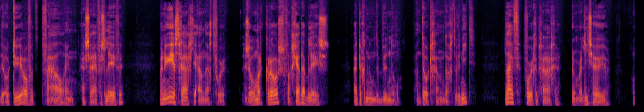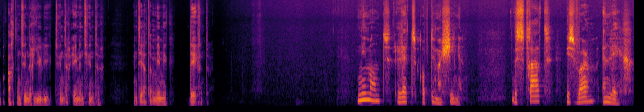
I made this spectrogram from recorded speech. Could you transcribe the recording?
de auteur over het verhaal en haar schrijversleven. Maar nu eerst graag je aandacht voor Zomerkroos van Gerda Blees uit de genoemde bundel Aan doodgaan dachten we niet. Live voorgedragen door Marlies Heuer op 28 juli 2021 in Theater Mimic, Deventer. Niemand let op de machine. De straat is warm en leeg.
